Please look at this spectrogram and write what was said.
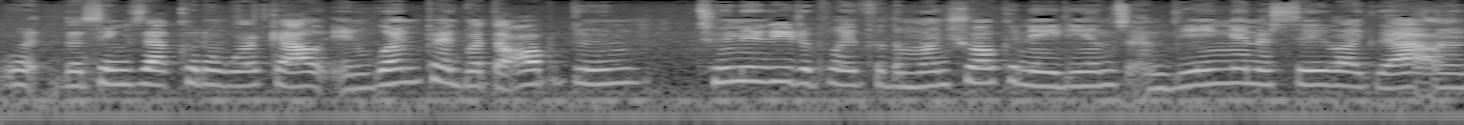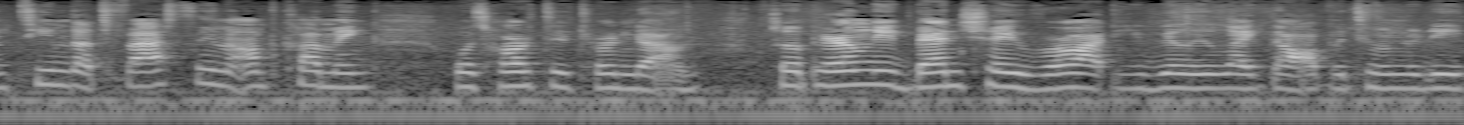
what, the things that couldn't work out in Winnipeg, but the opportunity to play for the Montreal Canadiens and being in a city like that on a team that's fast and upcoming was hard to turn down. So apparently Ben Chiarot, he really liked the opportunity.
